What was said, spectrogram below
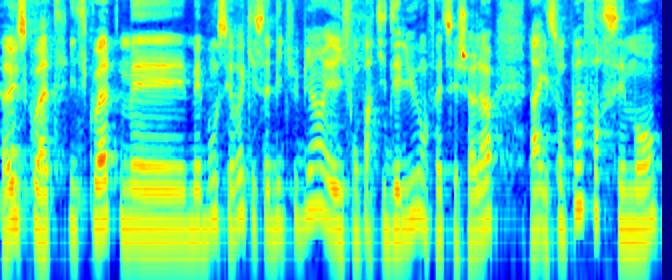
Ah, ils squattent, ils squattent, mais, mais bon, c'est vrai qu'ils s'habituent bien et ils font partie des lieux, en fait, ces chats-là. Là, ils sont pas forcément.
